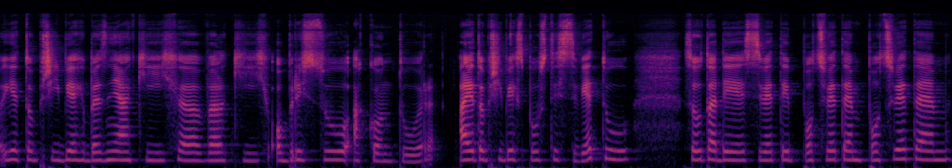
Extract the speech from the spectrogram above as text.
je to příběh bez nějakých eh, velkých obrysů a kontur a je to příběh spousty světů. Jsou tady světy pod světem, pod světem, Eh,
